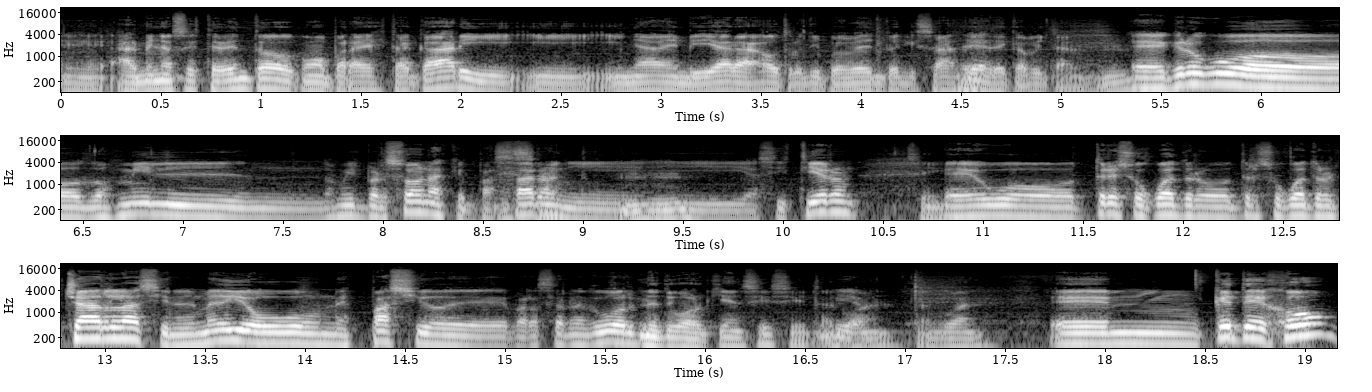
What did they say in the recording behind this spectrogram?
eh, al menos este evento como para destacar y, y- y nada envidiar a otro tipo de evento quizás de, Capital. ¿Mm? Eh, creo que hubo 2.000, 2000 personas que pasaron y, asistieron. Sí. Eh, hubo tres o cuatro tres o cuatro charlas y en el medio hubo un espacio de, para hacer networking. Networking, sí, sí, tal cual, tal cual. Eh, ¿Qué te dejó?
